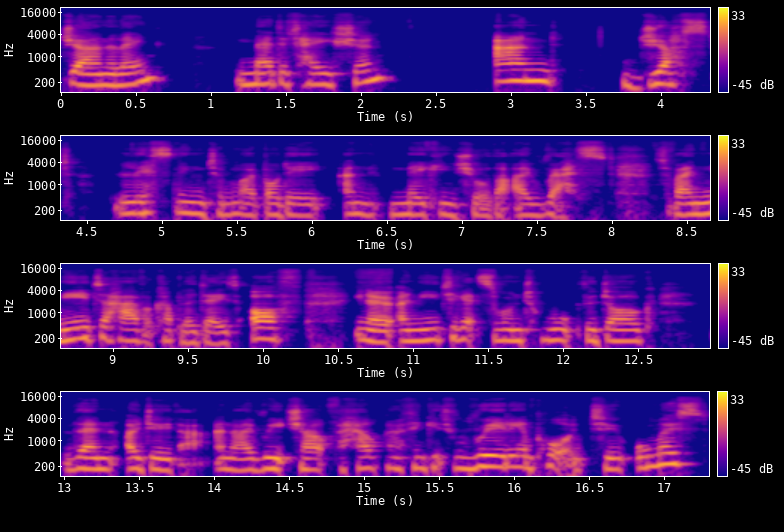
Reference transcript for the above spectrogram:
journaling, meditation, and just listening to my body and making sure that I rest. So if I need to have a couple of days off, you know, I need to get someone to walk the dog, then I do that and I reach out for help. And I think it's really important to almost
